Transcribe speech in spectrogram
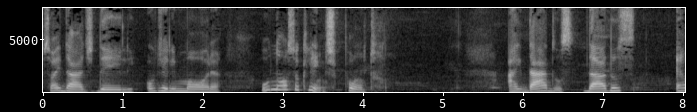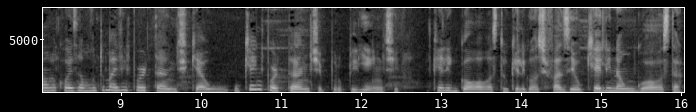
só a idade dele, onde ele mora, o nosso cliente, ponto. Aí dados, dados é uma coisa muito mais importante, que é o, o que é importante para o cliente, o que ele gosta, o que ele gosta de fazer, o que ele não gosta,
